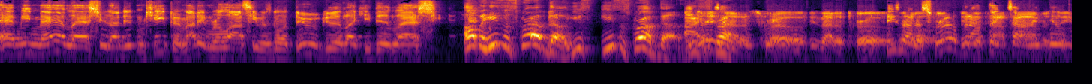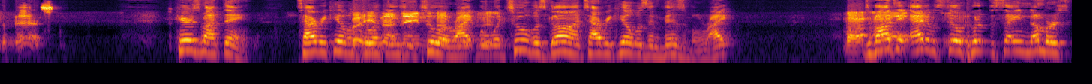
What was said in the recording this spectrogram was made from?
had me mad last year that I didn't keep him. I didn't realize he was going to do good like he did last year. Oh, but he's a scrub though. You, he's a scrub though. He's a He's scrub. not a scrub. He's not a scrub. He's not a scrub, but He's I a think top five Tyreek Hill's the best. Here's my thing. Tyreek Hill was But doing things with named the Tua, right? But when Tua was gone, Tyreek Hill was invisible, right? Well, Davante Adams still put up the same numbers,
